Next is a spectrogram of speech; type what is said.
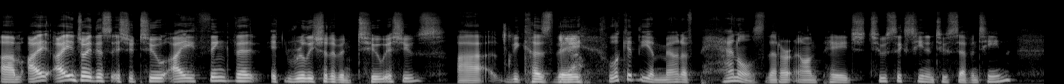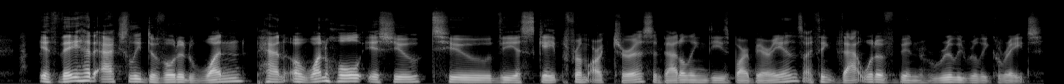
Um, I, I enjoyed this issue too. I think that it really should have been two issues uh, because they yeah. look at the amount of panels that are on page 216 and 217 if they had actually devoted one pan, uh, one whole issue to the escape from Arcturus and battling these barbarians, I think that would have been really, really great.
